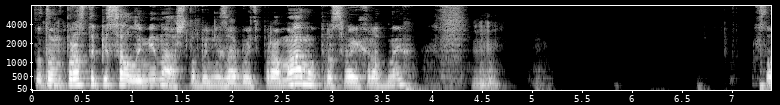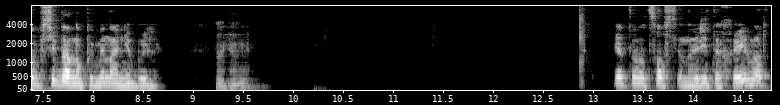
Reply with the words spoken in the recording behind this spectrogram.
Тут он просто писал имена, чтобы не забыть про маму, про своих родных. Mm-hmm. Чтобы всегда напоминания были. Mm-hmm. Это вот, собственно, Рита Хейвард.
